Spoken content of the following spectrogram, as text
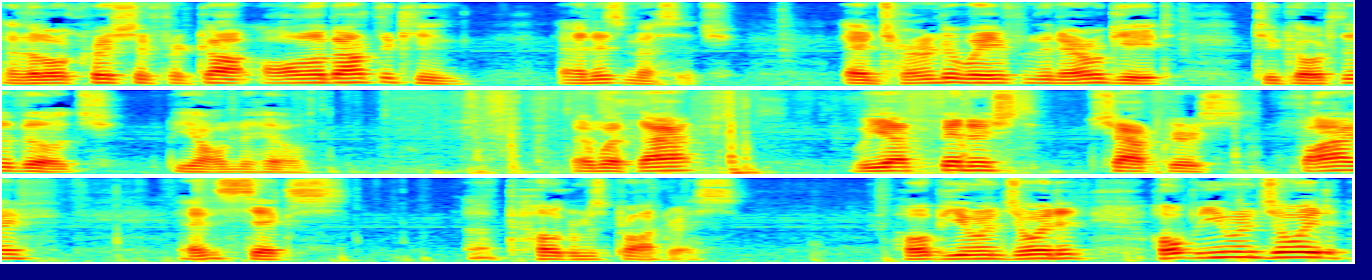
And little Christian forgot all about the king and his message, and turned away from the narrow gate to go to the village beyond the hill. And with that, we have finished chapters 5 and 6 of Pilgrim's Progress. Hope you enjoyed it. Hope you enjoyed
